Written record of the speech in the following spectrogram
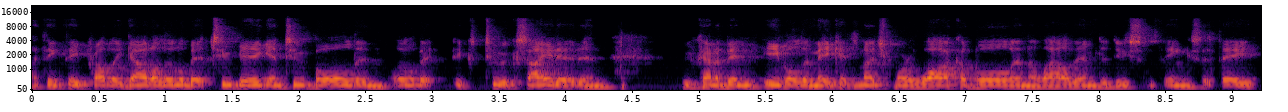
i think they probably got a little bit too big and too bold and a little bit too excited and we've kind of been able to make it much more walkable and allow them to do some things that they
